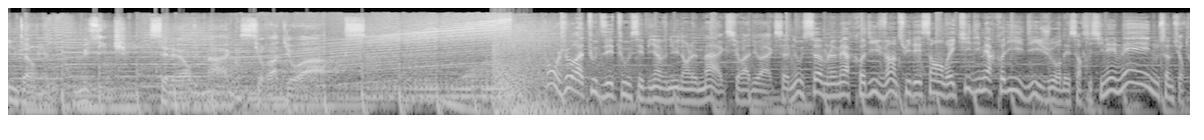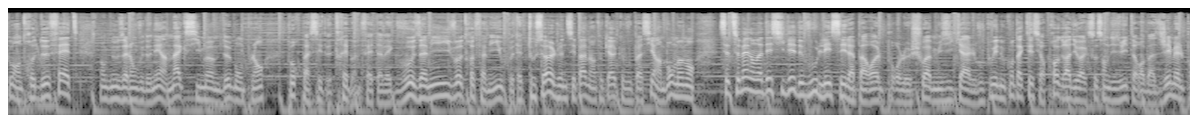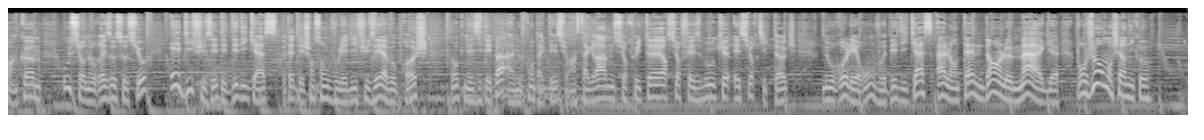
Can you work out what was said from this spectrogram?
interview, musique. C'est l'heure du mag sur Radio Axe. Bonjour à toutes et tous et bienvenue dans le MAG sur Radio Axe. Nous sommes le mercredi 28 décembre et qui dit mercredi dit jour des sorties ciné, mais nous sommes surtout entre deux fêtes. Donc nous allons vous donner un maximum de bons plans pour passer de très bonnes fêtes avec vos amis, votre famille ou peut-être tout seul, je ne sais pas, mais en tout cas que vous passiez un bon moment. Cette semaine, on a décidé de vous laisser la parole pour le choix musical. Vous pouvez nous contacter sur progradioaxe78.gmail.com ou sur nos réseaux sociaux et diffuser des dédicaces, peut-être des chansons que vous voulez diffuser à vos proches. Donc n'hésitez pas à nous contacter sur Instagram, sur Twitter, sur Facebook et sur TikTok. Nous relayerons vos dédicaces à l'antenne dans le mag. Bonjour mon cher Nico.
